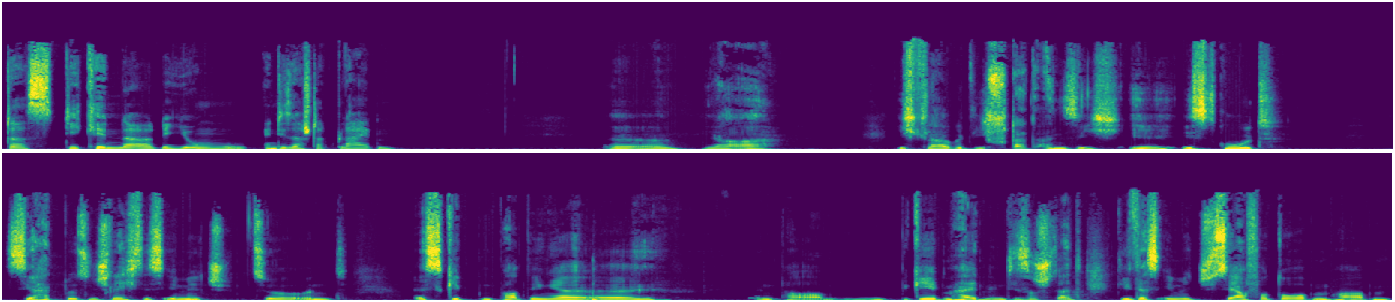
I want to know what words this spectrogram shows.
dass die Kinder, die Jungen in dieser Stadt bleiben? Äh, ja, ich glaube, die Stadt an sich äh, ist gut. Sie hat bloß ein schlechtes Image. So und es gibt ein paar Dinge, äh, ein paar Begebenheiten in dieser Stadt, die das Image sehr verdorben haben.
